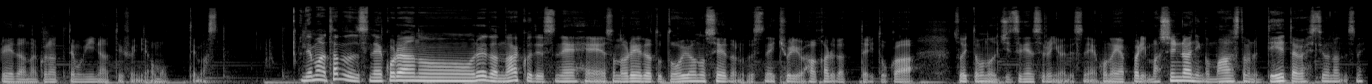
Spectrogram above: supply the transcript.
レーダーなくなってもいいなというふうに思ってます。で、まあ、ただですね、これはあの、レーダーなくですね、えー、そのレーダーと同様の精度のですね、距離を測るだったりとか、そういったものを実現するにはですね、このやっぱり machine learning を回すためのデータが必要なんですね。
